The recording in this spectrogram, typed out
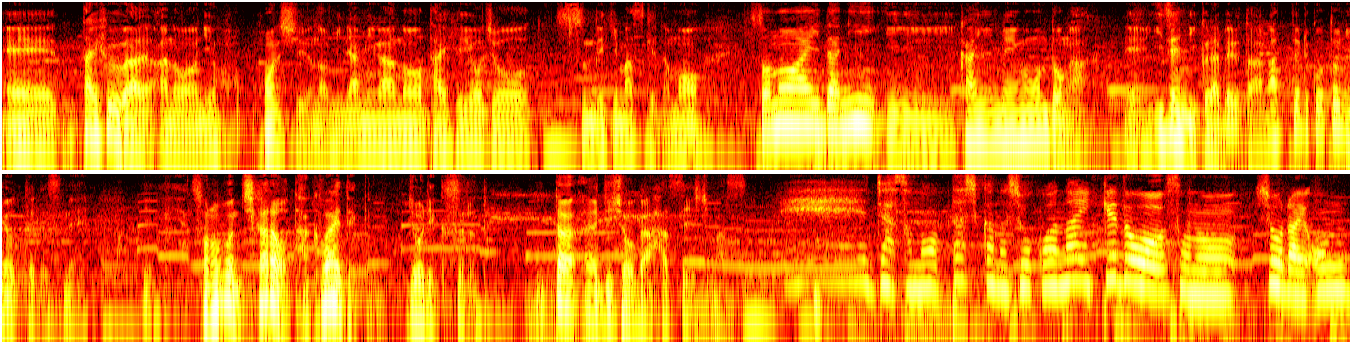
えー、台風はあの日本州の南側の太平洋上を進んできますけどもその間に海面温度が、え以前に比べると上がっていることによってですねその分力を蓄えて上陸するといった事象が発生します。えーじゃあその確かな証拠はないけどその将来温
